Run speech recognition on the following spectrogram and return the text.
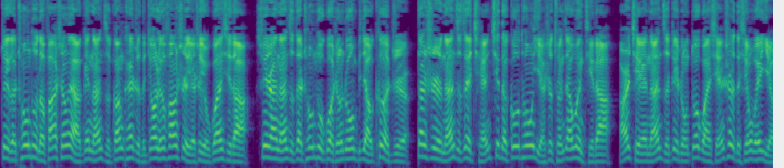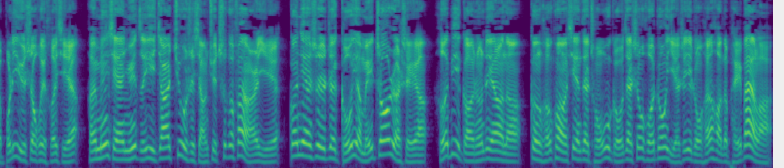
这个冲突的发生呀，跟男子刚开始的交流方式也是有关系的。虽然男子在冲突过程中比较克制，但是男子在前期的沟通也是存在问题的。而且，男子这种多管闲事的行为也不利于社会和谐。很明显，女子一家就是想去吃个饭而已。关键是这狗也没招惹谁呀。何必搞成这样呢？更何况现在宠物狗在生活中也是一种很好的陪伴了。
